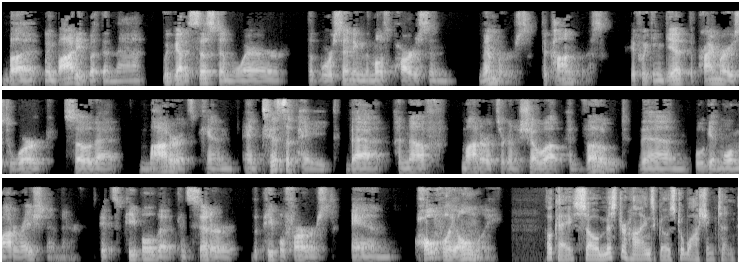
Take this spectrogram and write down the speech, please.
But embodied within that, we've got a system where the, we're sending the most partisan members to Congress. If we can get the primaries to work so that moderates can anticipate that enough moderates are going to show up and vote, then we'll get more moderation in there. It's people that consider the people first and hopefully only. Okay, so Mr. Hynes goes to Washington.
